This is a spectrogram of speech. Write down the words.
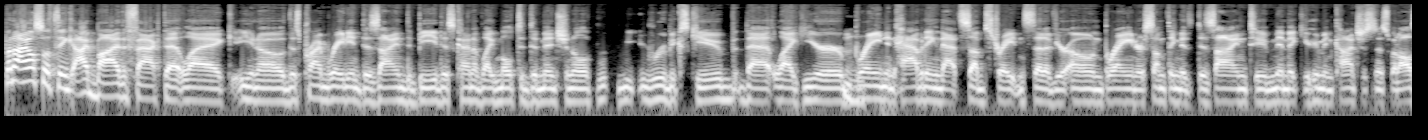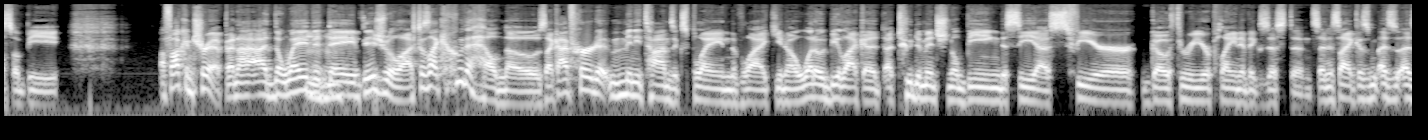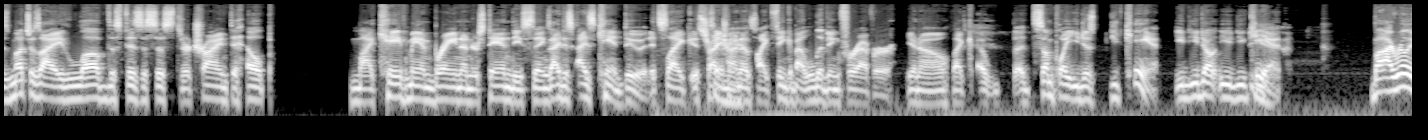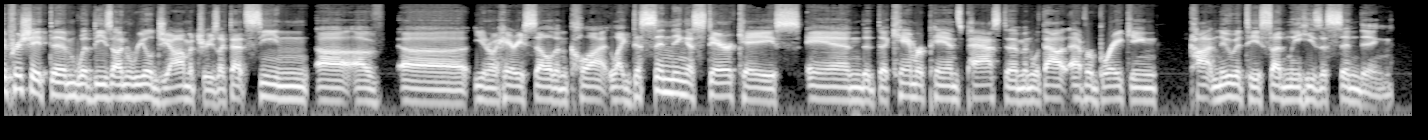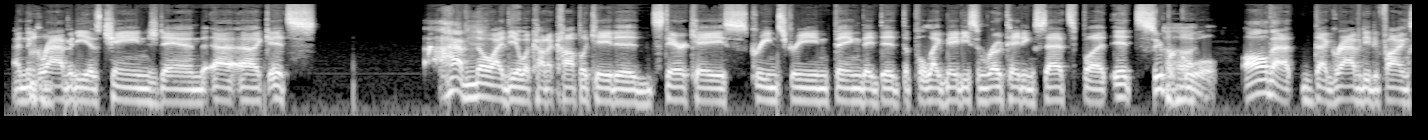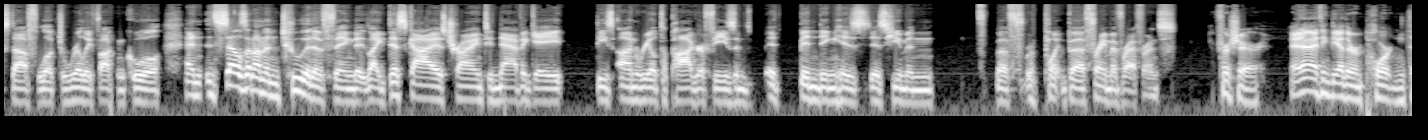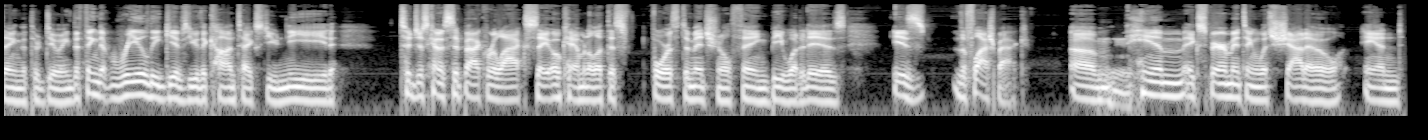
But I also think I buy the fact that like you know this prime radiant designed to be this kind of like multidimensional Rubik's cube that like your Mhm. brain inhabiting that substrate instead of your own brain or something that's designed to mimic your human consciousness would also be a fucking trip. And I, I the way that Mhm. they visualize because like who the hell knows? Like I've heard it many times explained of like you know what it would be like a, a two dimensional being to see a sphere go through your plane of existence. And it's like as as as much as I love the physicists that are trying to help my caveman brain understand these things, I just I just can't do it. It's like it's trying trying to like think about living forever. You know, like uh, at some point you just you can't you you don't you you can't. Yeah. But I really appreciate them with these unreal geometries, like that scene uh, of uh, you know Hari Seldon like descending a staircase, and the, camera pans past him, and without ever breaking continuity, suddenly he's ascending, and the Mhm. gravity has changed, and uh, like it's. I have no idea what kind of complicated staircase green screen thing they did to pull, like maybe some rotating sets, but it's super Uh-huh. cool all that that gravity defying stuff looked really fucking cool and it sells it on an intuitive thing that like this guy is trying to navigate these unreal topographies and it bending his his human uh, f- point uh, frame of reference For sure. And I think the other important thing that they're doing, the thing that really gives you the context you need to just kind of sit back, relax, say, okay, I'm going to let this fourth dimensional thing be what it is, is the flashback. Um, Mhm. Him experimenting with shadow and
